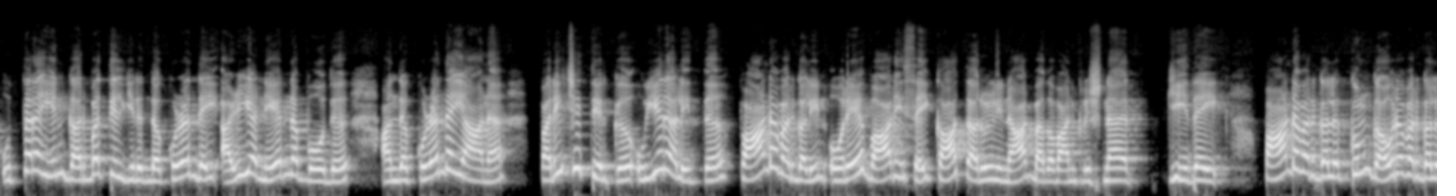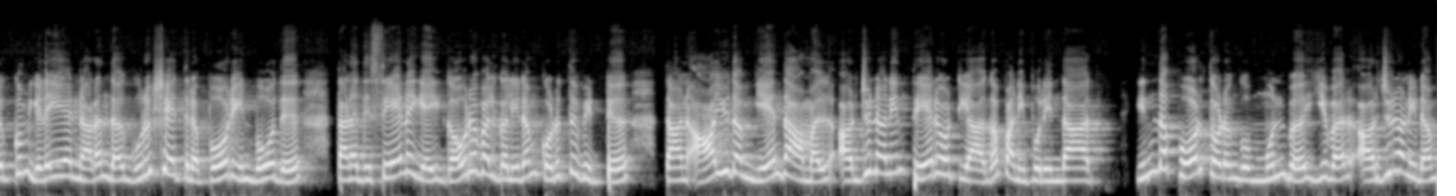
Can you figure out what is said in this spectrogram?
உத்தரையின் கர்ப்பத்தில் இருந்த குழந்தை அழிய நேர்ந்த போது அந்த குழந்தையான பரீட்சித்திற்கு உயிரளித்து பாண்டவர்களின் ஒரே வாரிசை காத்தருளினார் பகவான் கிருஷ்ணர். கீதை. பாண்டவர்களுக்கும் கௌரவர்களுக்கும் இடையே நடந்த குருஷேத்திர போரின் போது தனது சேனையை கௌரவர்களிடம் கொடுத்துவிட்டு தான் ஆயுதம் ஏந்தாமல் அர்ஜுனனின் தேரோட்டியாக பணிபுரிந்தார். இந்த போர் தொடங்கும் முன்பு இவர் அர்ஜுனனிடம்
